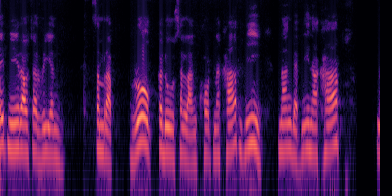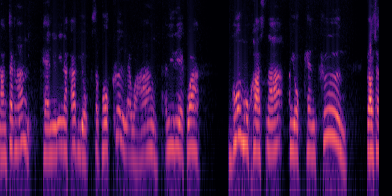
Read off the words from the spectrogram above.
ลิปนี้เราจะเรียนสำหรับโรคกระดูกสันหลังคดนะครับ นี่นั่งแบบนี้นะครับ หลังจากนั้นแขนอยู่นี่นะครับ ยกสะโพกขึ้นและวาง อันนี้เรียกว่าโกมุคัสนะยกแขนขึ้น เราจะ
